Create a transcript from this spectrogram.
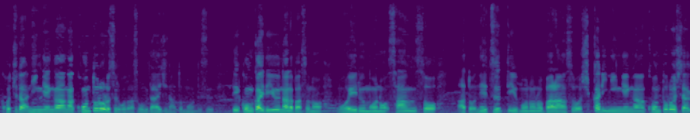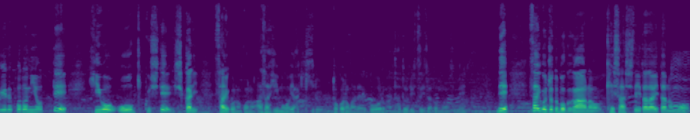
こちら人間側がコントロールすることがすごく大事だと思うんです。で今回で言うならばその燃えるもの酸素あと熱っていうもののバランスをしっかり人間がコントロールしてあげることによって火を大きくしてしっかり最後のこの朝紐を焼き切るところまでゴールがたどり着いたと思うんですねで最後ちょっと僕があの消させていただいたのも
